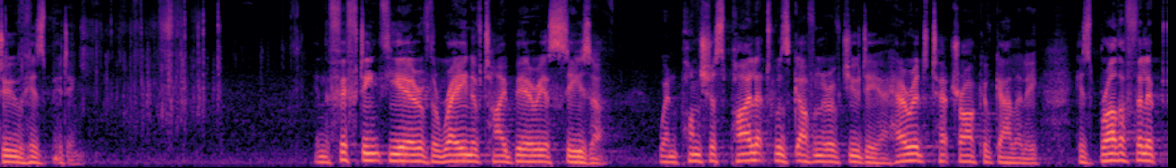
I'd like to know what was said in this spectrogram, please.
do his bidding. In the 15th year of the reign of Tiberius Caesar, when Pontius Pilate was governor of Judea, Herod, tetrarch of Galilee, his brother Philip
